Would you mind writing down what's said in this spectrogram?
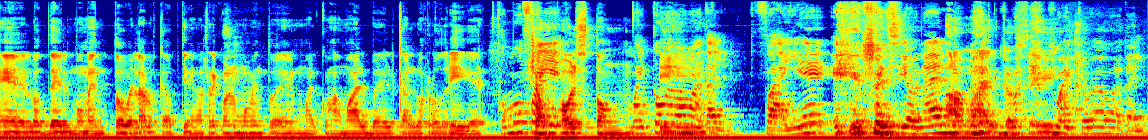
eh, los del momento, ¿verdad? Los que obtienen el récord en el momento es Marcos Amalbert, Carlos Rodríguez, ¿Cómo John? Holston. Marco me y- va a matar. Fallé en mencionarlo. Ah, Marco, sí. Marco me va a matar.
